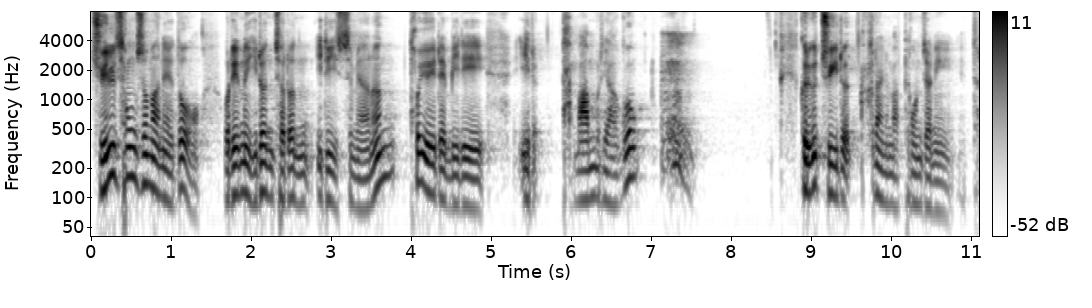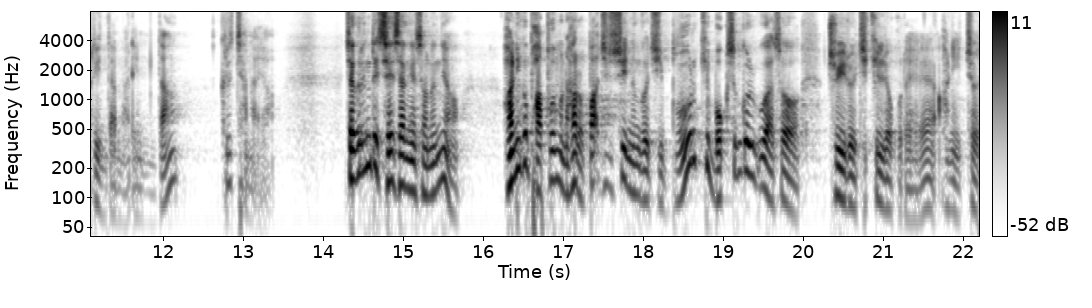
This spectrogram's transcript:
주일 성수만 해도 우리는 이런 저런 일이 있으면은 토요일에 미리 일 다 마무리하고 그리고 주일은 하나님 앞에 온전히 드린단 말입니다. 그렇잖아요. 자, 그런데 세상에서는요, 아니 그 바쁘면 하루 빠질 수 있는 거지. 뭐 이렇게 목숨 걸고 가서 주의를 지키려고 그래? 아니 저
